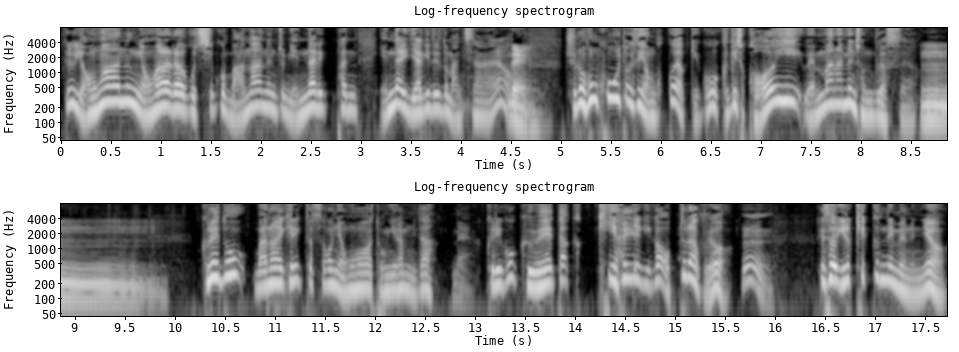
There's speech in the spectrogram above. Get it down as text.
그리고 영화는 영화라고 치고 만화는 좀 옛날판 옛날 이야기들도 많잖아요. 네. 주로 홍콩을 통해서 영국과 엮이고 그게 저 거의 웬만하면 전부였어요. 음. 그래도 만화의 캐릭터성은 영화와 동일합니다. 네. 그리고 그 외에 딱히 할 얘기가 없더라고요. 음. 그래서 이렇게 끝내면은요.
